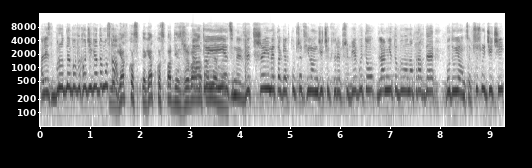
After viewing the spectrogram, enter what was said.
ale jest brudne, bo wychodzi wiadomo Jak skąd. jabłko, sp- jak jabłko spadnie z drzewa, A no to to je jedzmy, wytrzyjmy, tak jak tu przed chwilą dzieci, które przybiegły, to dla mnie to było naprawdę budujące. Przyszły dzieci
